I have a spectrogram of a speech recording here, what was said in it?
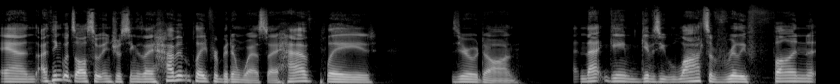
And I think what's also interesting is I haven't played Forbidden West. I have played Zero Dawn, and that game gives you lots of really fun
